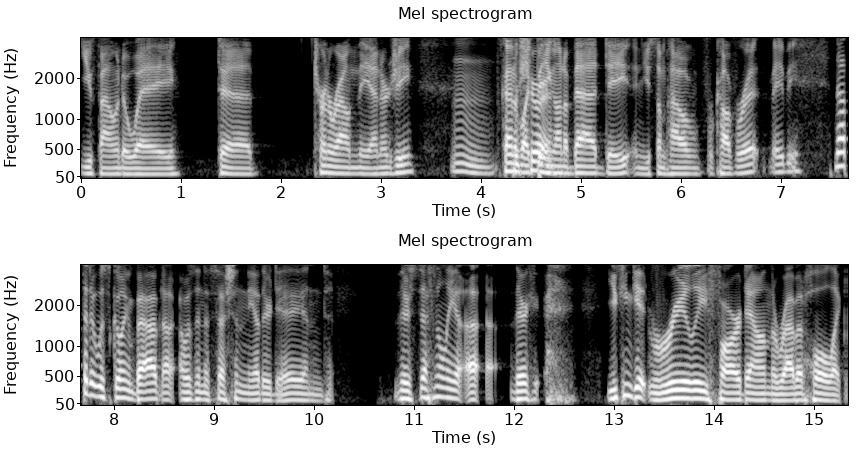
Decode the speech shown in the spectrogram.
you found a way to turn around the energy? Hmm, it's kind of like sure. being on a bad date and you somehow recover it, maybe? not that it was going bad i I was in a session the other day and there's definitely a, a there you can get really far down the rabbit hole like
